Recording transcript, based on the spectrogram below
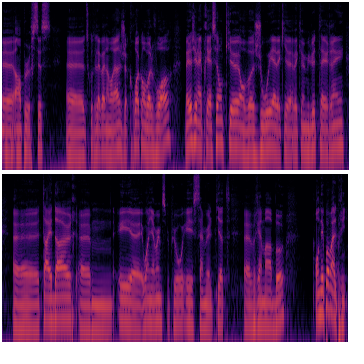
en pur 6 euh, du côté de la Balle Montréal. Je crois qu'on va le voir. Mais là, j'ai l'impression qu'on va jouer avec, euh, avec un milieu de terrain, euh, Tyder euh, et Wanyama un petit peu plus haut et Samuel Piet vraiment bas. On est pas mal pris.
